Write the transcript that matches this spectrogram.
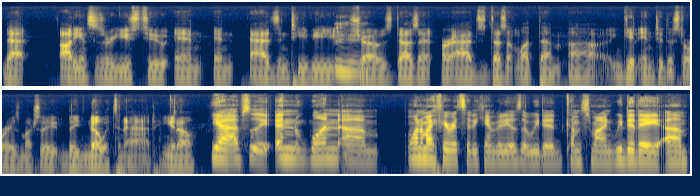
that audiences are used to in in ads and TV shows doesn't or ads doesn't let them uh, get into the story as much. They they know it's an ad, you know. Yeah, absolutely. And one um one of my favorite Steadicam videos that we did comes to mind. We did a um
